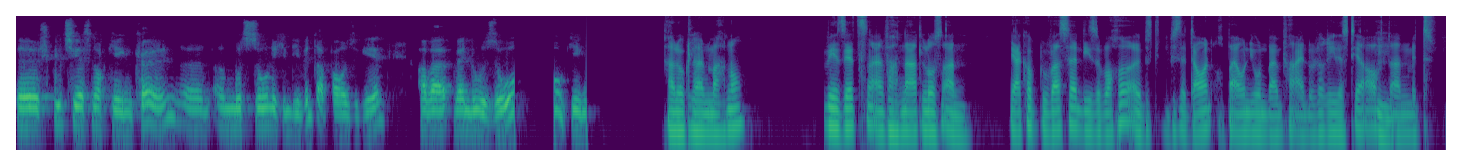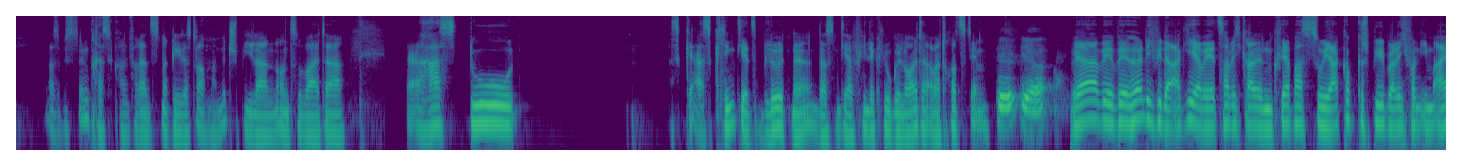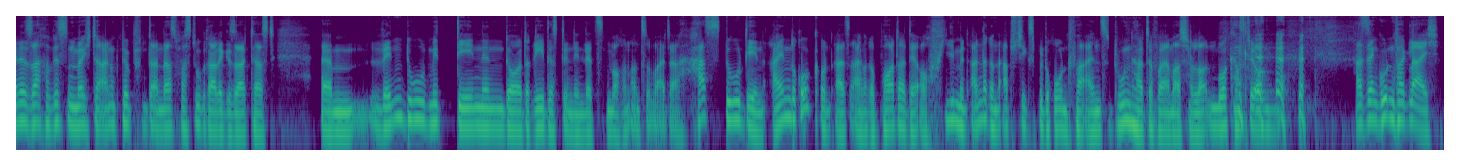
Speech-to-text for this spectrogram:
äh, spielst du jetzt noch gegen Köln äh, und musst so nicht in die Winterpause gehen. Aber wenn du so gegen. Hallo, Klein Machno. Wir setzen einfach nahtlos an. Jakob, du warst ja diese Woche, also bist, bist ja dauernd auch bei Union beim Verein oder redest ja auch Mhm. dann mit, also bist du in Pressekonferenzen, redest auch mal mit Spielern und so weiter. Äh, Hast du, es, es klingt jetzt blöd, ne? Das sind ja viele kluge Leute, aber trotzdem. Äh, ja, Ja, wir, wir hören dich wieder, Aki, aber jetzt habe ich gerade einen Querpass zu Jakob gespielt, weil ich von ihm eine Sache wissen möchte, anknüpfend an das, was du gerade gesagt hast. Ähm, wenn du mit denen dort redest in den letzten Wochen und so weiter, hast du den Eindruck, und als ein Reporter, der auch viel mit anderen abstiegsbedrohten Vereinen zu tun hatte, vor allem aus Charlottenburg, hast du ja auch, hast einen guten Vergleich,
